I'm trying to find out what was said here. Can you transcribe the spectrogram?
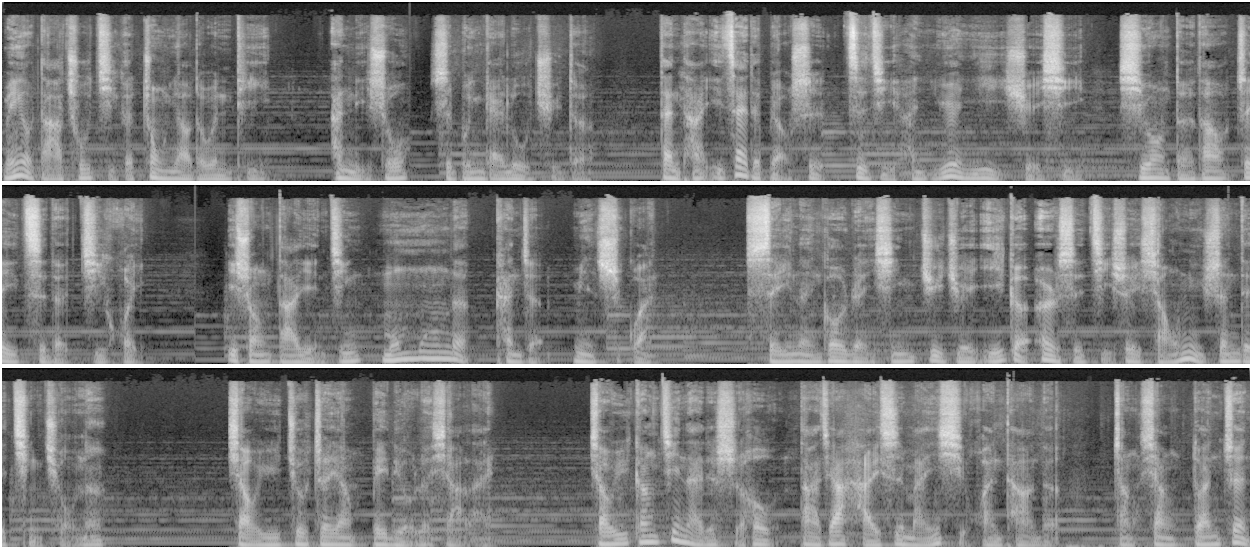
没有答出几个重要的问题，按理说是不应该录取的。但他一再的表示自己很愿意学习，希望得到这一次的机会。一双大眼睛懵懵的看着面试官，谁能够忍心拒绝一个二十几岁小女生的请求呢？小鱼就这样被留了下来。小鱼刚进来的时候，大家还是蛮喜欢她的，长相端正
